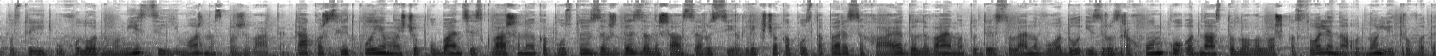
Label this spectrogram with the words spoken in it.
постоїть у холодному місці, її можна споживати. Також слідкуємо, щоб у банці з квашеною капустою завжди залишався розсіл. Якщо капуста пересихає, доливаємо туди солену воду із розрахунку 1 столова ложка солі на 1 літру води.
